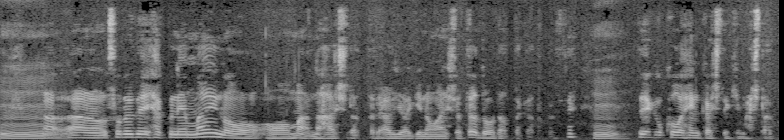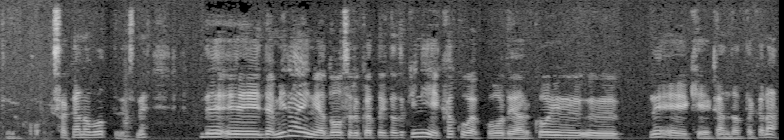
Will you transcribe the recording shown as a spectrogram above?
うんああのそれで100年前の、おまあ、那覇市だったり、あるいは宜野湾市だったらどうだったかとかですね。うんで、こう変化してきましたっていうのをこう遡ってですね。で、えーじゃあ未来にはどうするかといったときに、過去がこうである、こういう、ね、えー景観だったから、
